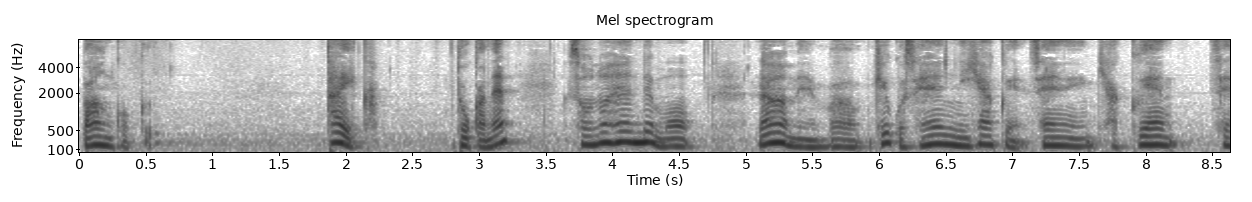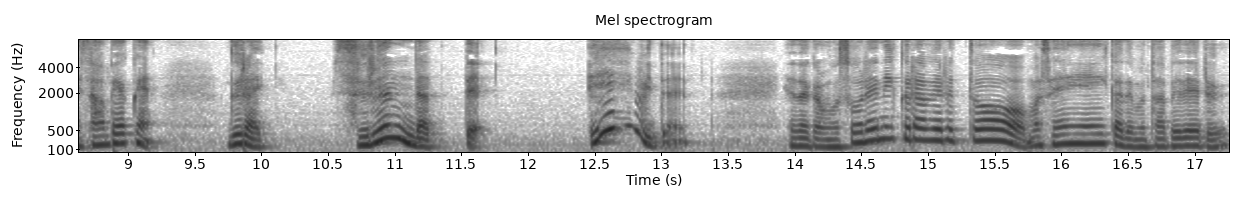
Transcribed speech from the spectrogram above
バンコクタイかとかね。その辺でもラーメンは結構1200円1100円1300円ぐらいするんだって。えー、みたいな。いやだからもうそれに比べると、まあ、1,000円以下でも食べれる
